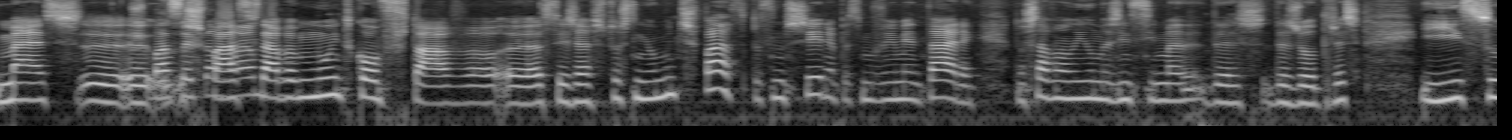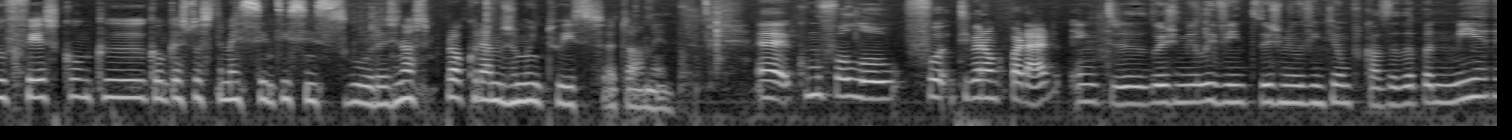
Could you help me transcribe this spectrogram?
mas uh, o espaço espaço, é tão amplo. estava muito confortável, uh, ou seja, as pessoas tinham muito espaço para se mexerem, para se movimentarem, não estavam ali umas em cima das, das outras e isso fez com que, com que as pessoas também se sentissem seguras e nós procuramos muito isso atualmente. Uh, como falou, foi- tiveram que parar entre 2020 e 2021 por causa da pandemia.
